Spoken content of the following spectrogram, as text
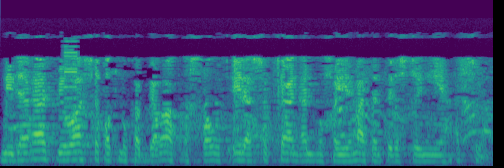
نداءات بواسطة مكبرات الصوت إلى سكان المخيمات الفلسطينية السنة.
